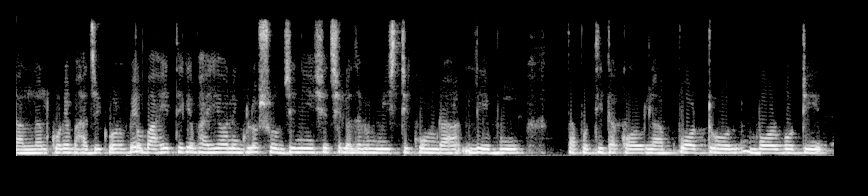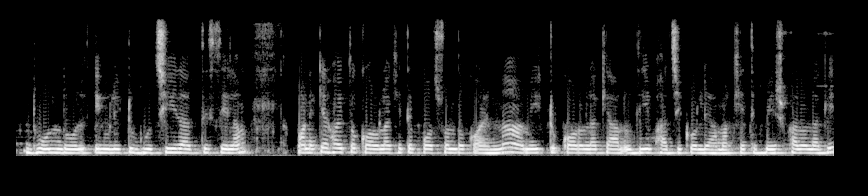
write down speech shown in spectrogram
লাল লাল করে ভাজি করবে। বাহির থেকে ভাইয়া অনেকগুলো সবজি নিয়ে এসেছিল, যেমন মিষ্টি কুমড়া, লেবু তারপর তিতা করলা পটল, বরবটি, ধুন্দুল, এগুলো একটু গুছিয়ে রাখতেছিলাম। অনেকে হয়তো করলা খেতে পছন্দ করেন না। আমি একটু করলাকে আলু দিয়ে ভাজি করলে আমার খেতে বেশ ভালো লাগে।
